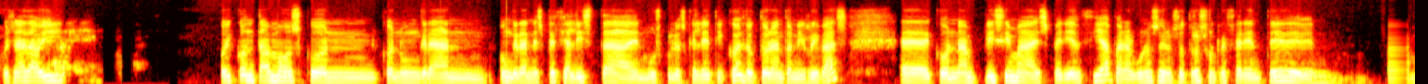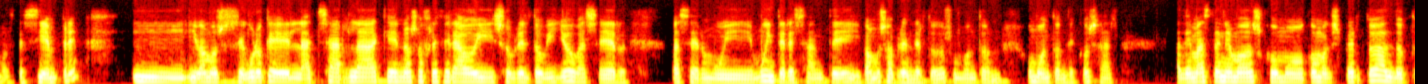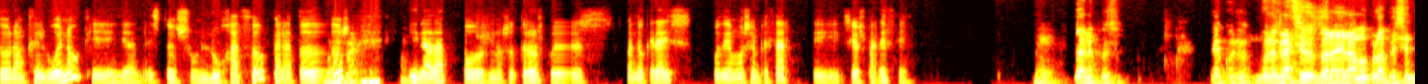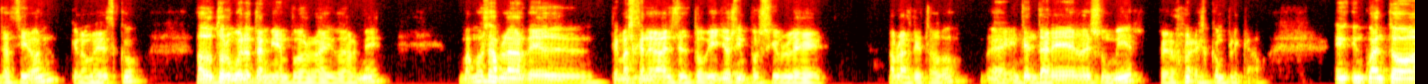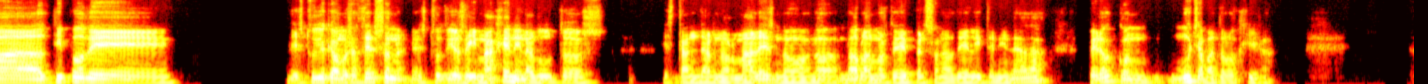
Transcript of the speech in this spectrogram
Pues nada, hoy, hoy contamos con, un, gran, un, gran, especialista en músculo esquelético, el doctor Anthony Rivas, eh, con amplísima experiencia, para algunos de nosotros un referente de, vamos, de siempre. Y, vamos, seguro que la charla que nos ofrecerá hoy sobre el tobillo va a ser, va a ser muy, muy interesante y vamos a aprender todos un montón, un montón de cosas. Además tenemos como, como, experto al doctor Ángel Bueno, que ya esto es un lujazo para todos. Y nada, por nosotros, pues cuando queráis podemos empezar, si, si os parece. Bueno, pues de acuerdo. Bueno, gracias doctora Del Amo por la presentación, que no merezco. Al doctor Bueno también por ayudarme. Vamos a hablar de temas generales del tobillo. Es imposible hablar de todo. Eh, intentaré resumir, pero es complicado. En, cuanto al tipo de, estudio que vamos a hacer, son estudios de imagen en adultos estándar, normales, no, no, no hablamos de personal de élite ni nada, pero con mucha patología.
